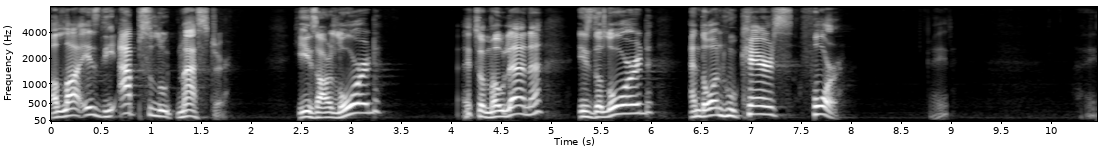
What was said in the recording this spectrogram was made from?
Allah is the absolute master. He is our Lord. So Maulana is the Lord and the one who cares for. Right? Right?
